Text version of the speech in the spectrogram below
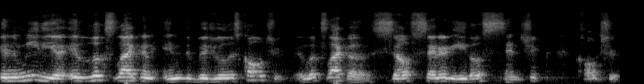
in the media it looks like an individualist culture. It looks like a self-centered egocentric culture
